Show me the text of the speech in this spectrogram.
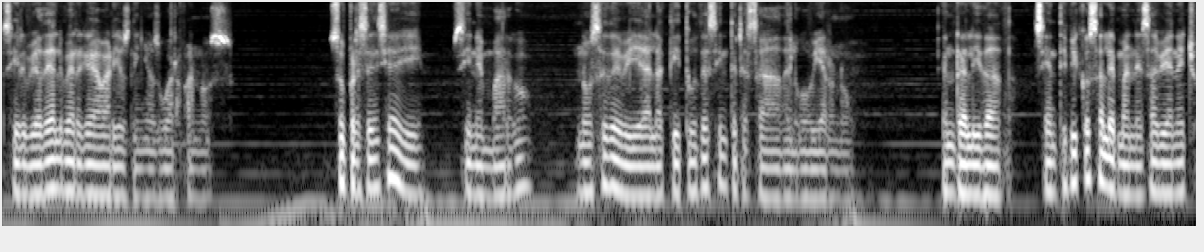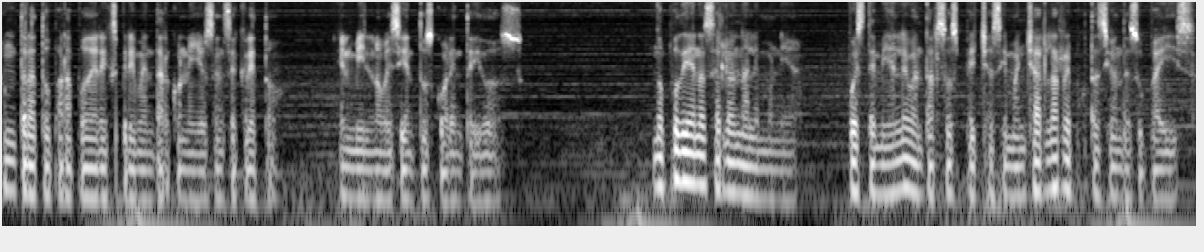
sirvió de albergue a varios niños huérfanos. Su presencia allí, sin embargo, no se debía a la actitud desinteresada del gobierno. En realidad, científicos alemanes habían hecho un trato para poder experimentar con ellos en secreto, en 1942. No podían hacerlo en Alemania, pues temían levantar sospechas y manchar la reputación de su país.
